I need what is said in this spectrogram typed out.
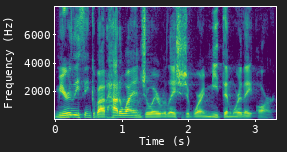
Merely think about how do I enjoy a relationship where I meet them where they are.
